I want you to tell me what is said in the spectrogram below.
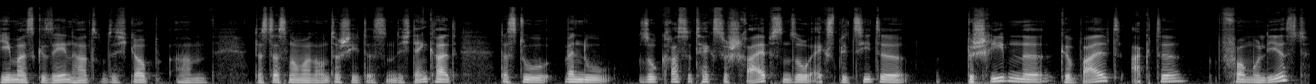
jemals gesehen hat. Und ich glaube, ähm, dass das nochmal ein Unterschied ist. Und ich denke halt, dass du, wenn du so krasse Texte schreibst und so explizite beschriebene Gewaltakte formulierst,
